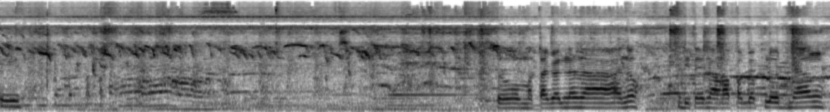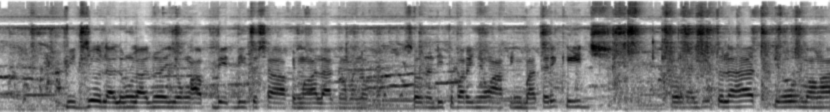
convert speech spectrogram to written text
Okay. So matagal na na ano, hindi tayo nakakapag-upload ng video lalong lalo na yung update dito sa aking mga alagang manok. So nandito pa rin yung aking battery cage. So nandito lahat yung mga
